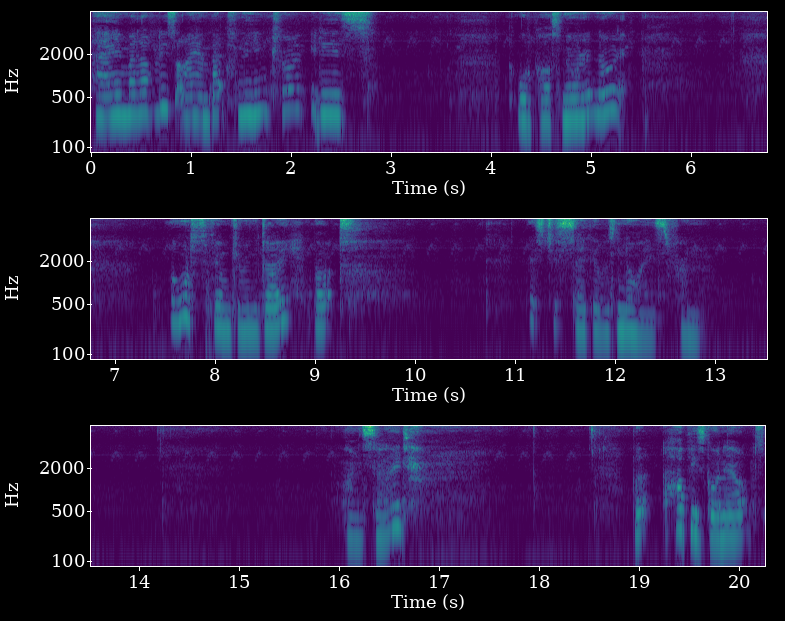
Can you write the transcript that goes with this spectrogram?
Hey, my lovelies, I am back from the intro. It is quarter past nine at night. I wanted to film during the day, but let's just say there was noise from one side. But hubby's gone out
